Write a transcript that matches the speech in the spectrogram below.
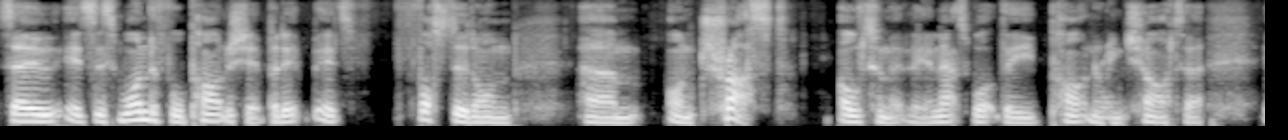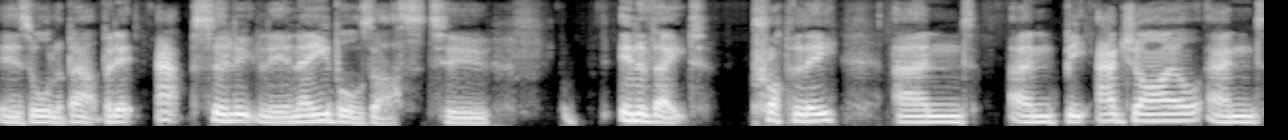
So it's this wonderful partnership but it, it's fostered on um, on trust ultimately and that's what the partnering charter is all about but it absolutely enables us to innovate properly and and be agile. And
